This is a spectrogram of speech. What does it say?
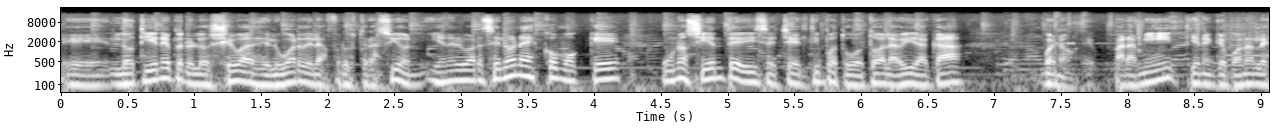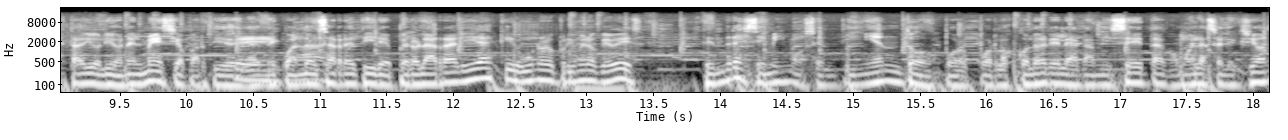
eh, lo tiene, pero lo lleva desde el lugar de la frustración. Y en el Barcelona es como que uno siente y dice, che, el tipo estuvo toda la vida acá. Bueno, eh, para mí tienen que ponerle estadio Lionel Messi a partir de, Sí, de cuando él se retire, pero la realidad es que uno lo primero que ves tendrá ese mismo sentimiento por, por los colores de la camiseta, como es la selección,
